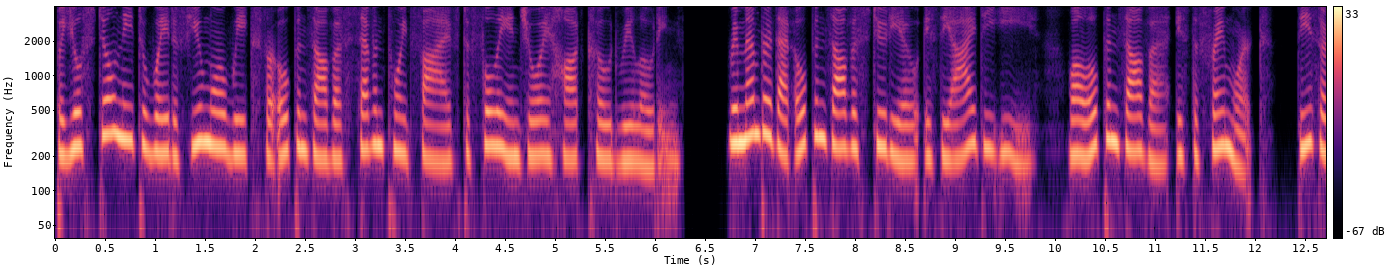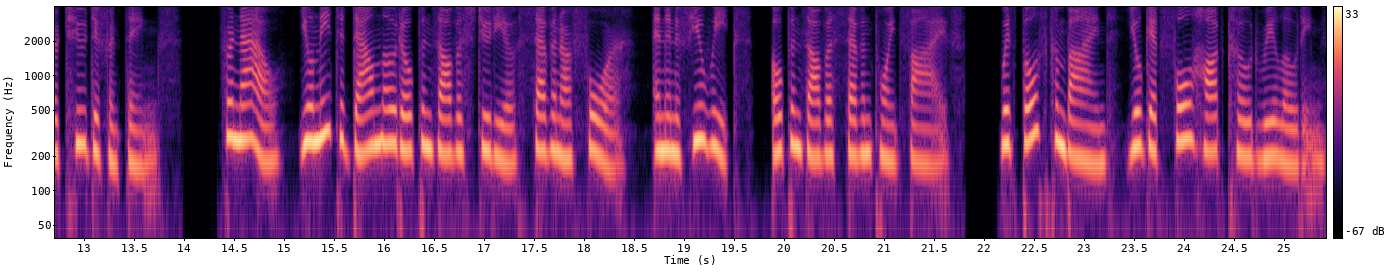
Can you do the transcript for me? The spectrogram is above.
but you'll still need to wait a few more weeks for OpenXava 7.5 to fully enjoy hot code reloading. Remember that OpenXava Studio is the IDE, while OpenXava is the framework these are two different things. For now, you'll need to download OpenXava Studio 7 R4, and in a few weeks, OpenXava 7.5. With both combined, you'll get full hot code reloading.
